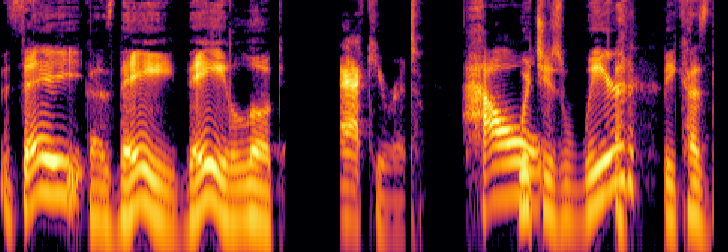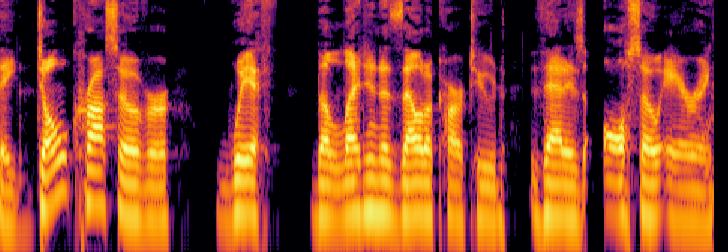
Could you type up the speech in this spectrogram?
they because they they look accurate, how which is weird because they don't cross over with the Legend of Zelda cartoon that is also airing.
